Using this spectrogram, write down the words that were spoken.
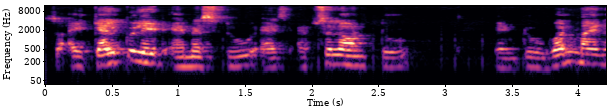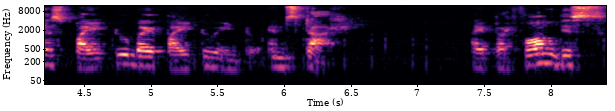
So I calculate ms2 as epsilon 2 into 1 minus pi 2 by pi 2 into m star. I perform this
